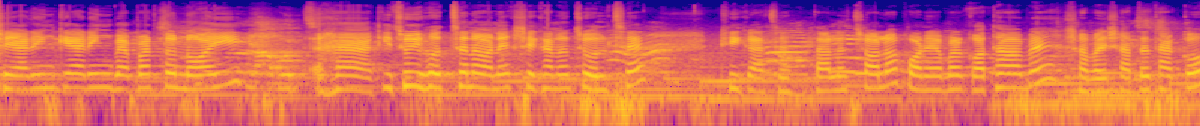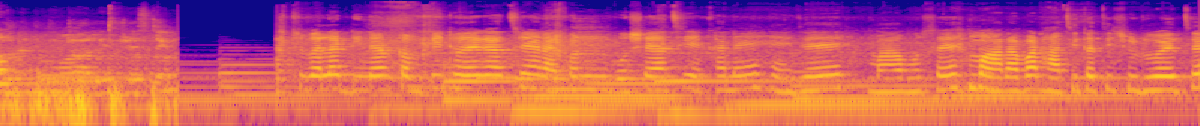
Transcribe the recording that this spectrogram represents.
শেয়ারিং কেয়ারিং ব্যাপার তো নয়ই। হ্যাঁ কিছুই হচ্ছে না, অনেক শেখানো চলছে। ঠিক আছে, তাহলে চলো, পরে আবার কথা হবে। সবাই সাথে থাকো। রাত্রিবেলার ডিনার কমপ্লিট হয়ে গেছে, আর এখন বসে আছি এখানে। এই যে মা বসে, মার আবার হাঁচি টাচি শুরু হয়েছে।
